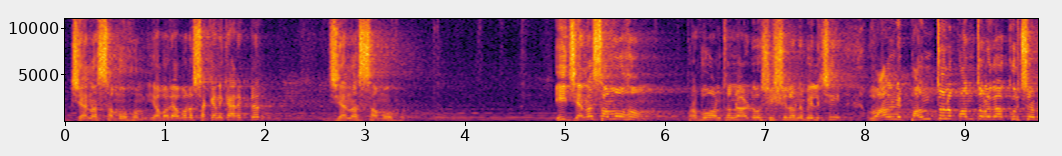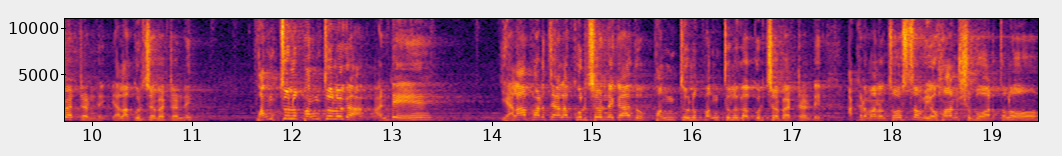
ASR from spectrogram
జన సమూహం ఎవరెవరు? సెకండ్ క్యారెక్టర్ జన సమూహం ఈ జన సమూహం ప్రభు అంటున్నాడు శిష్యులను పిలిచి వాళ్ళని పంతులు పంతులుగా కూర్చోబెట్టండి. ఎలా కూర్చోబెట్టండి? పంక్తులు పంక్తులుగా అంటే ఎలా పడితే అలా కూర్చోండి కాదు పంక్తులు పంక్తులుగా కూర్చోబెట్టండి. అక్కడ మనం చూస్తాం యోహాన్ శుభవార్తలో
